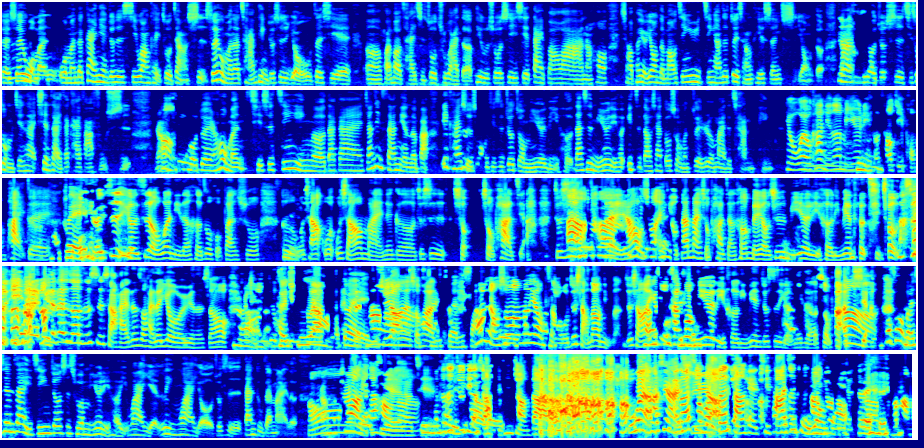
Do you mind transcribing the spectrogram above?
对，所以我们我们的概念就是希望可以做这样的事，所以我们的产品就是由这些呃环保材质做出来的，譬如说是一些袋包啊，然后小朋友用的毛巾、浴巾啊，这最常贴身使用的。那还有就是，其实我们现在现在也在开发服饰，然后、对，然后我们其实经营了大概将近三年了吧。一开始的时候，我们其实就只有明月礼盒，但是明月礼盒一直到现在都是我们最热卖的产品。有喂我看你那明月礼盒超级澎湃的，对，对，有一次有一次有问你的合作伙伴说，嗯是，我想要我我想要买那个就是手手帕夹，就是、啊对，然后我说，哎，有单卖手帕夹，他说没有，就是蜜月礼盒里面的其中 之一，因为那时候就是小孩那时候还在幼儿园的时候，然后你就很需要对很需要那个手帕在夹。然。后想说那要找，我就想到你们，就想到，因为我看过蜜月礼盒里面就是有 那个手帕夹，嗯，但是我们现在已经就是除了明月礼盒以外，也另外有就是单独在卖了。哦，哇，了太好解了了。解可是特别 Judy 的小孩已经长大了，不会啊，他现在没关系，我还需要。分享给其他正用的对妈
